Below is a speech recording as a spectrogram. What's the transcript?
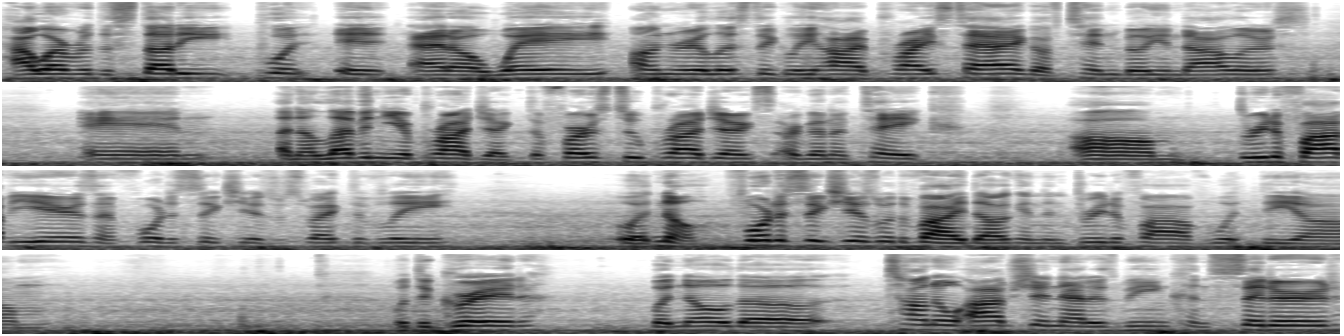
However the study put it at a way unrealistically high price tag of 10 billion dollars and an 11 year project. The first two projects are going to take um, three to five years and four to six years respectively. Well, no four to six years with the viaduct and then three to five with the um, with the grid. But no the tunnel option that is being considered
